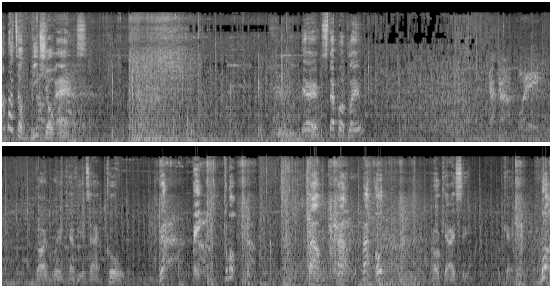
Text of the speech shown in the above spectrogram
I'm about to beat your ass. Yeah, step up, player. Guard break, heavy attack. Cool. Come on. Bow, bow, bow. Oh. Okay, I see. Okay. What?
